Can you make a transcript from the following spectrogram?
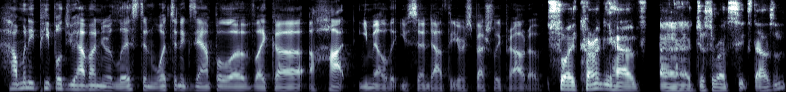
how many people do you have on your list, and what's an example of like a, a hot email that you send out that you're especially proud of? So I currently have uh, just around six thousand,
